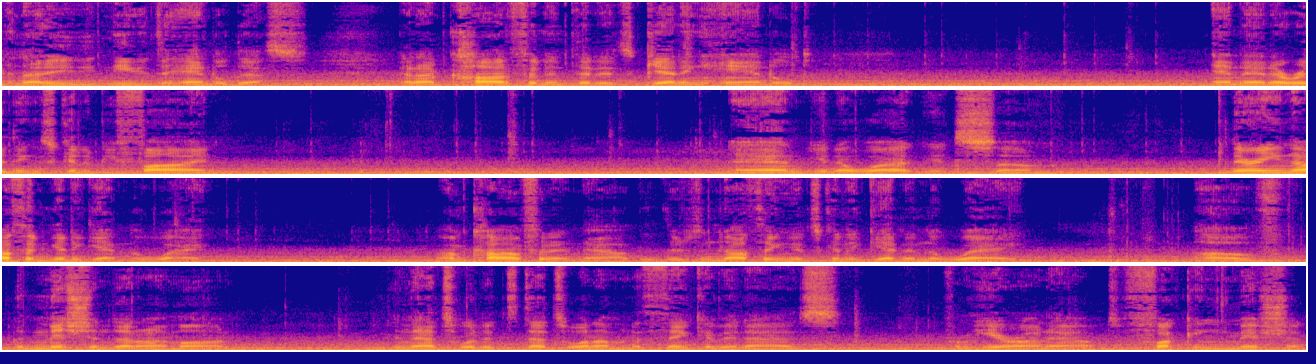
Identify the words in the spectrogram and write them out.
and I needed to handle this. And I'm confident that it's getting handled and that everything's going to be fine. And you know what? It's um, there ain't nothing going to get in the way. I'm confident now that there's nothing that's going to get in the way of the mission that I'm on, and that's what it's that's what I'm going to think of it as from here on out. It's a fucking mission.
